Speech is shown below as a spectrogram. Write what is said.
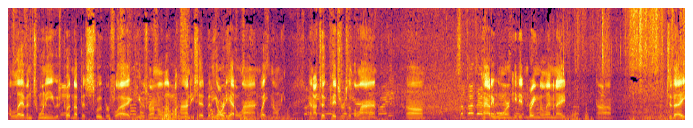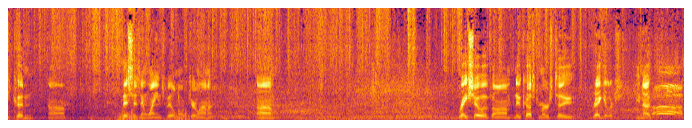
11:20. He was putting up his swooper flag. He was running a little behind. He said, but he already had a line waiting on him. And I took pictures of the line. Um, Howdy Warren. He didn't bring the lemonade uh, today. He couldn't. Um, this is in Waynesville, North Carolina. Um, ratio of um, new customers to regulars. You know? Ah.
